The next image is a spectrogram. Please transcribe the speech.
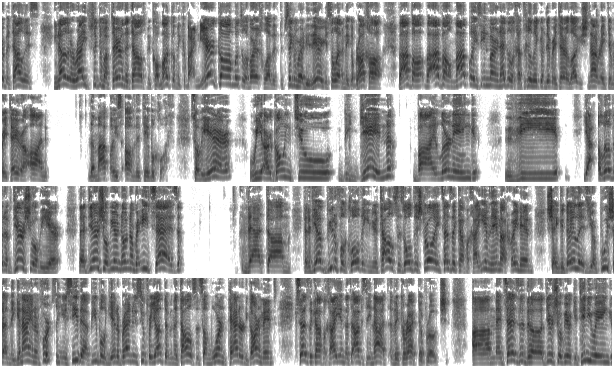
You know that a right psukim of teir in the talis mikol makom mikavar nirkom mutal avarich love. If the psukim already there, you're still allowed to make a bracha. V'aval ma'pois in marinedel chatchil lirkum divrei teir love. You should not write divrei teir on the mapais of the tablecloth. So over here, we are going to begin by learning the, yeah, a little bit of Dirshu over here. That Dirshu over here, note number eight says, that um, that if you have beautiful clothing and your talus is all destroyed, says the Kaf HaChaim name Achreinim, Shegedoyle is your busha and the Ganai, and unfortunately you see that people get a brand new suit for Yantav and the talus is some worn, tattered garment. Says the Kaf HaChaim, that's obviously not the correct approach. Um, and says the Dir Shovir continuing,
